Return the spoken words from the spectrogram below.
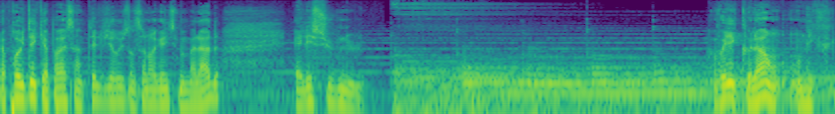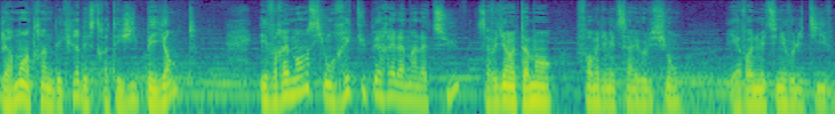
la probabilité qu'apparaisse un tel virus dans un organisme malade, elle est subnulle. Vous voyez que là, on, est clairement en train de décrire des stratégies payantes. Et vraiment, si on récupérait la main là-dessus, ça veut dire notamment former des médecins à l'évolution et avoir une médecine évolutive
